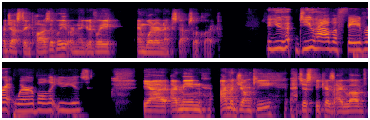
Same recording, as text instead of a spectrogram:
adjusting positively or negatively, and what our next steps look like. Do you do you have a favorite wearable that you use? Yeah, I mean, I'm a junkie just because I love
